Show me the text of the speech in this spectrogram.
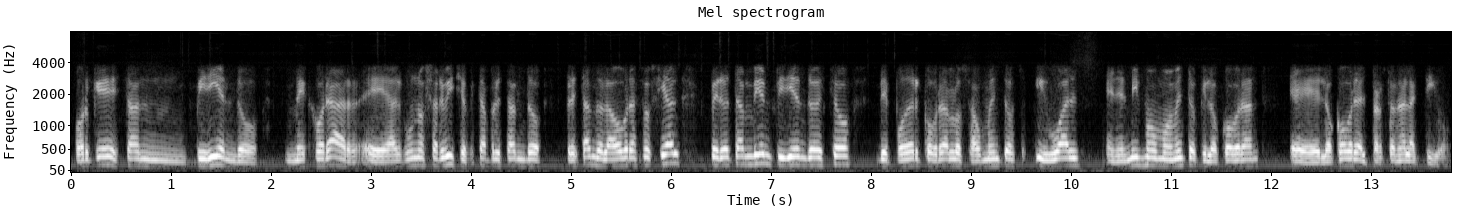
porque están pidiendo mejorar eh, algunos servicios que está prestando prestando la obra social, pero también pidiendo esto de poder cobrar los aumentos igual en el mismo momento que lo cobran eh, lo cobra el personal activo.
